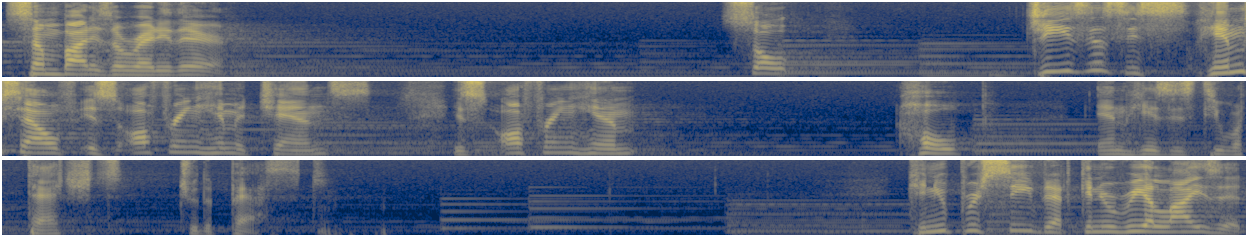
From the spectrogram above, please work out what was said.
somebody's already there. So Jesus is himself is offering him a chance, is offering him hope, and he's still attached to the past. Can you perceive that? Can you realize it?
